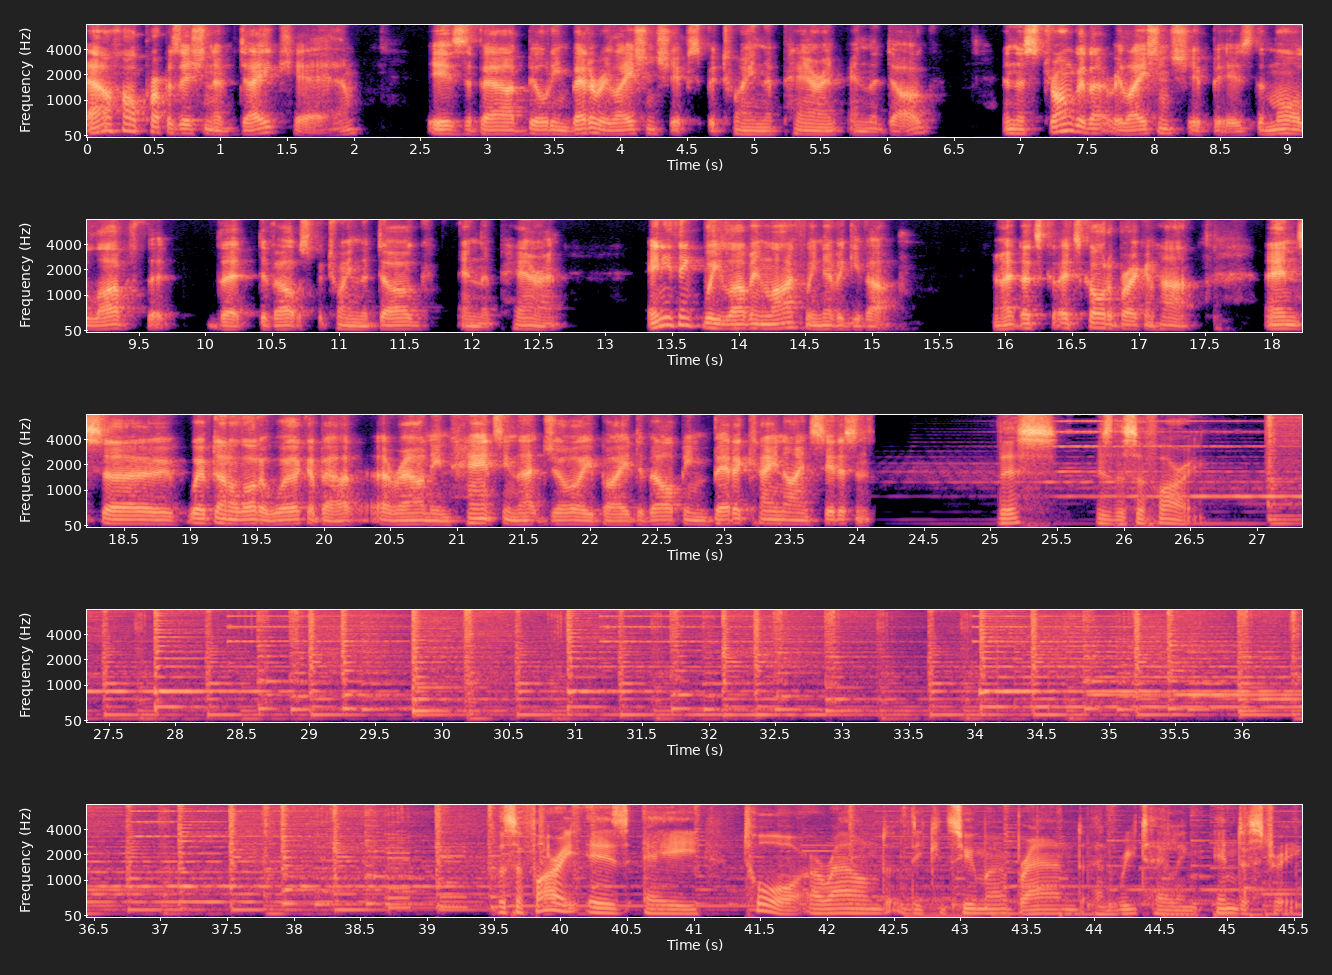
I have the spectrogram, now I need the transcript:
Our whole proposition of daycare is about building better relationships between the parent and the dog. And the stronger that relationship is, the more love that that develops between the dog and the parent. Anything we love in life, we never give up. Right? That's it's called a broken heart. And so we've done a lot of work about around enhancing that joy by developing better canine citizens. This is the safari. The Safari is a tour around the consumer, brand, and retailing industry.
